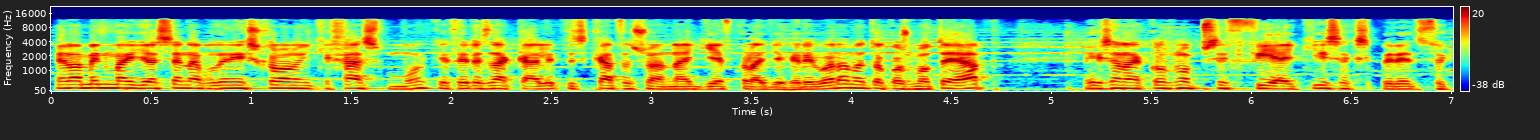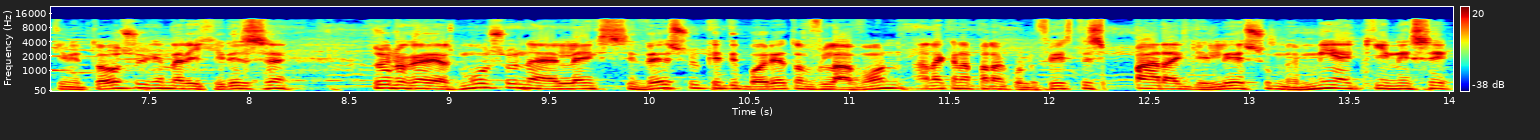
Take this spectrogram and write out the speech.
Ένα μήνυμα για σένα που δεν έχεις χρόνο και χάσιμο και θέλεις να καλύπτεις κάθε σου ανάγκη εύκολα και γρήγορα με το Cosmote App. Έχεις έναν κόσμο ψηφιακής εξυπηρέτησης στο κινητό σου για να διαχειρίζεσαι τους λογαριασμούς σου, να ελέγχεις τη συνδέση σου και την πορεία των βλαβών, αλλά και να παρακολουθείς τις παραγγελίες σου με μία κίνηση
